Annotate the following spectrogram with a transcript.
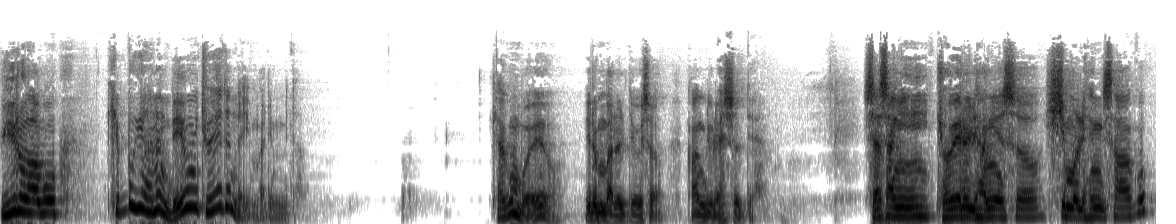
위로하고 기쁘게 하는 내용이 되어야 된다 이 말입니다. 결국 뭐예요? 이런 말을 여기서 강조를 했을 때 세상이 교회를 향해서 힘을 행사하고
